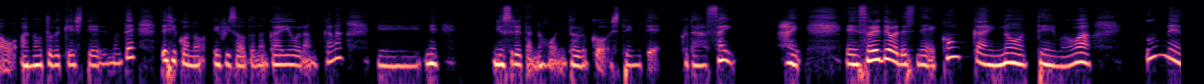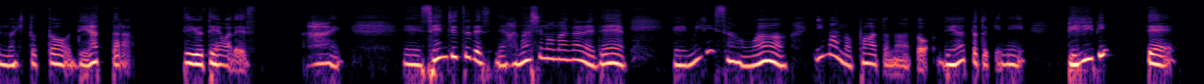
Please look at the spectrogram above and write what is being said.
ーを、あの、お届けしているので、ぜひこのエピソードの概要欄から、えー、ね、ニュースレターの方に登録をしてみてください。はい。えー、それではですね、今回のテーマは、運命の人と出会ったらっていうテーマです。はい。えー、先日ですね、話の流れで、えー、ミリさんは今のパートナーと出会った時に、ビビビって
